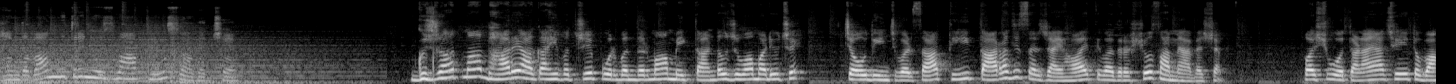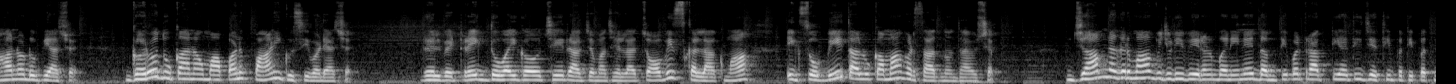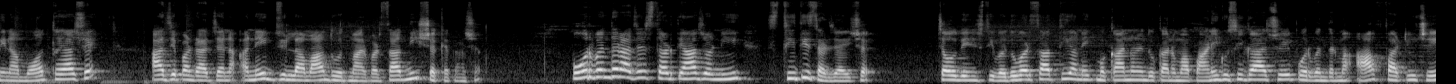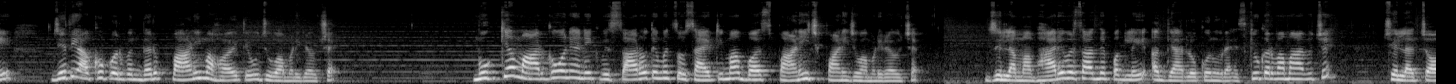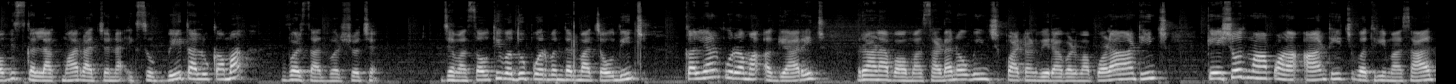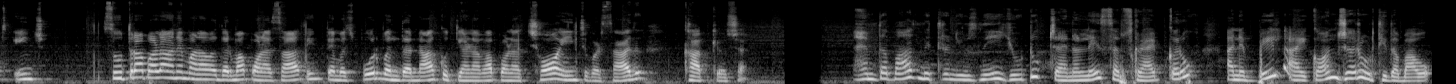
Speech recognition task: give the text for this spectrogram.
અહેમદાબાદ મિત્ર ન્યૂઝમાં આપનું સ્વાગત છે. ગુજરાતમાં ભારે આગાહી વચ્ચે પોરબંદરમાં મેઘતાંડવ જોવા મળ્યું છે. ચૌદ ઇંચ વરસાદથી તારાજી સર્જાયા હોય તેવા દ્રશ્યો સામે આવ્યા છે. પશુઓ તણાયા છે તો વાહનો ડૂબ્યા છે. ઘરો દુકાનોમાં પણ પાણી ઘૂસી વળ્યા છે. રેલવે ટ્રેક ધોવાઈ ગયો છે. રાજ્યમાં છેલ્લા ચોવીસ કલાકમાં એકસો બે તાલુકામાં વરસાદ નોંધાયો છે. જામનગરમાં વીજળી વેરણ બનીને દમતી પર ત્રાકતી હતી, જેથી પતિ પત્નીના મોત થયા છે. આજે પણ રાજ્યના અનેક જિલ્લામાં ધોધમાર વરસાદની શક્યતા છે. પોરબંદર આજે સ્થળ ત્યાં જળની સ્થિતિ સર્જાઈ છે. ચૌદ ઇંચથી વધુ વરસાદથી અનેક મકાનો અને દુકાનોમાં પાણી ઘૂસી ગયા છે. પોરબંદરમાં આગ ફાટ્યું છે, જેથી આખું પોરબંદર પાણીમાં હોય તેવું જોવા મળી રહ્યું છે. મુખ્ય માર્ગો અને અનેક વિસ્તારો તેમજ સોસાયટીમાં બસ, પાણી જ પાણી જોવા મળી રહ્યું છે. જિલ્લામાં ભારે વરસાદને પગલે અગિયાર લોકોનું રેસ્ક્યુ કરવામાં આવ્યું છે. છેલ્લા ચોવીસ કલાકમાં રાજ્યના એકસો બે તાલુકામાં વરસાદ વરસ્યો છે. જેમાં સૌથી વધુ પોરબંદરમાં ચૌદ ઇંચ, કલ્યાણપુરામાં અગિયાર ઇંચ, રાણાવાવમાં સાડા નવ ઇંચ પાટણ વેરાવળમાં પોણા આઠ ઇંચ, કેશોદમાં પોણા આઠ ઇંચ, વથલીમાં સાત ઇંચ, સુત્રાપાડા અને માણાવદરમાં પોણા સાત ઇંચ તેમજ પોરબંદરના કુતિયાણામાં પોણા છ ઇંચ વરસાદ ખાબક્યો છે. અહેમદાબાદ મિત્ર ન્યૂઝની યુટ્યુબ ચેનલને સબસ્ક્રાઇબ કરો અને બેલ આઇકોન જરૂરથી દબાવો.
